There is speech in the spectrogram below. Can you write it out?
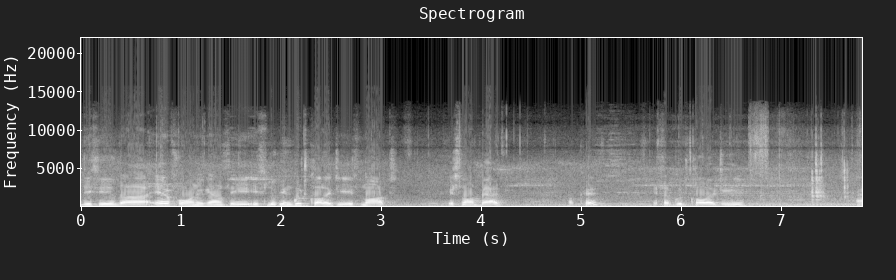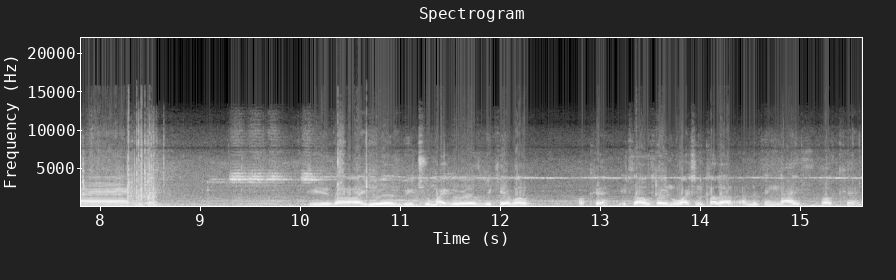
This is the earphone you can see. It's looking good quality. It's not it's not bad. Okay it's a good quality. And this is a USB to micro USB cable. Okay it's also in white in color and looking nice. Okay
